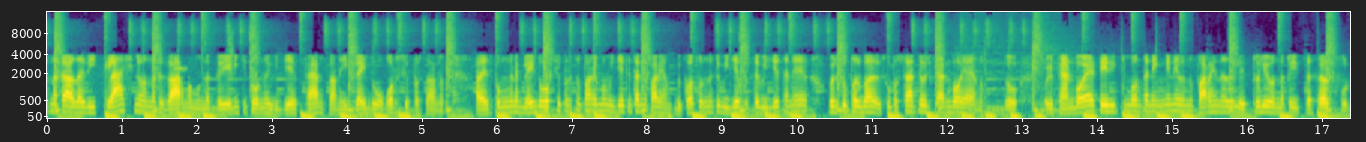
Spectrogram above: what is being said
വന്നിട്ട് അതായത് ഈ ക്ലാഷിന് വന്നിട്ട് കാരണം വന്നിട്ട് എനിക്ക് തോന്നുന്നത് വിജയ് ഫാൻസ് ആണ്. ഈ ബ്ലൈൻഡ് ഓവർഷിപ്പേഴ്സ് ആണ്. അതായത് ഇപ്പം ഇങ്ങനെ ബ്ലൈൻഡ് ഓവർഷിപ്പേഴ്സ് പറയുമ്പോൾ വിജയ്ക്ക് തന്നെ പറയാം. ബിക്കോസ് വന്നിട്ട് വിജയ് വിജയ് തന്നെ ഒരു സൂപ്പർ സൂപ്പർ സ്റ്റാറിന്റെ ഒരു ഫാൻ ബോയ് ആണ്. സോ ഒരു ഫാൻ ബോയ് ആയിട്ട് ഇരിക്കുമ്പോൾ തന്നെ ഇങ്ങനെ ഒന്ന് പറയുന്നത് ലിറ്ററലി വന്നിട്ട് it's a hurtful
